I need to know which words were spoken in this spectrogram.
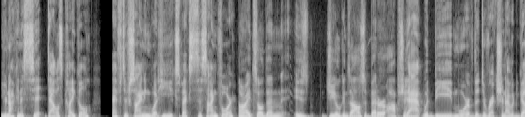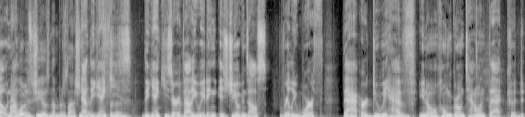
You're not going to sit Dallas Keuchel after signing what he expects to sign for. All right, so then is Gio Gonzalez a better option? That would be more of the direction I would go. Now, what was Gio's numbers last now year? Now the Yankees, the Yankees are evaluating: is Gio Gonzalez really worth that, or do we have you know homegrown talent that could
